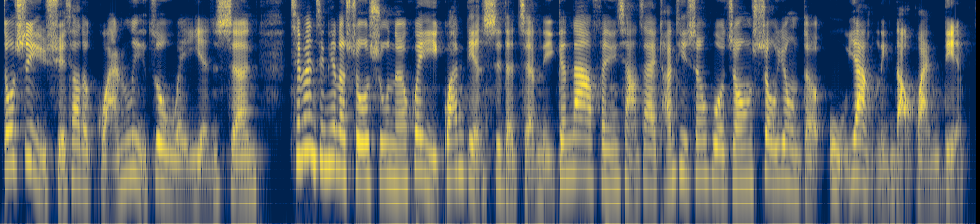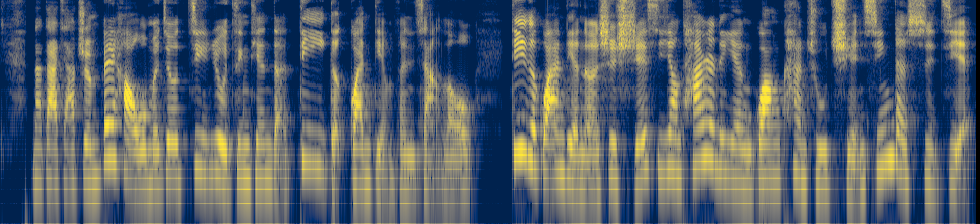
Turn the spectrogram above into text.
都是以学校的管理作为延伸。前面今天的说书呢，会以观点式的整理，跟大家分享在团体生活中受用的五样领导观点。那大家准备好，我们就进入今天的第一个观点分享喽。第一个观点呢，是学习用他人的眼光看出全新的世界。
